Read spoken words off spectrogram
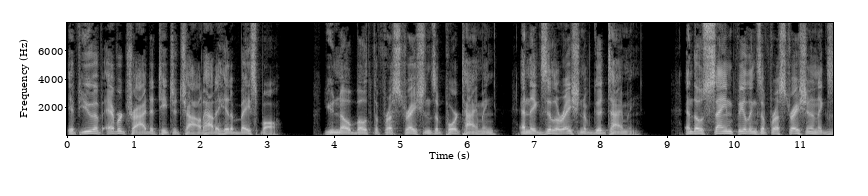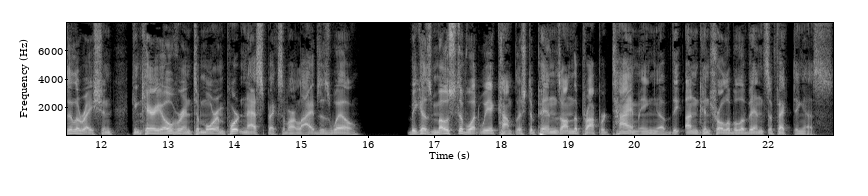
If you have ever tried to teach a child how to hit a baseball, you know both the frustrations of poor timing and the exhilaration of good timing. And those same feelings of frustration and exhilaration can carry over into more important aspects of our lives as well. Because most of what we accomplish depends on the proper timing of the uncontrollable events affecting us.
